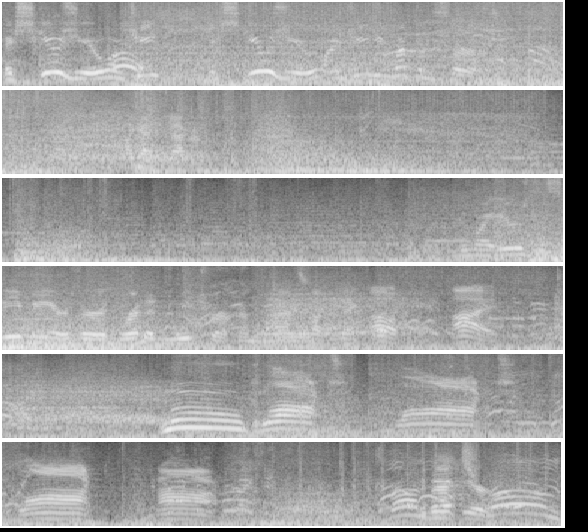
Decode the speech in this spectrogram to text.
Excuse you, I'm changing. Excuse you, I'm changing weapons, sir. I got you, Jack. Do my ears deceive me, or is there a dreaded moo truck on the That's way? fucking big. Oh, I. Moo plot, plot, plot. Ah, Run, get back here. run!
